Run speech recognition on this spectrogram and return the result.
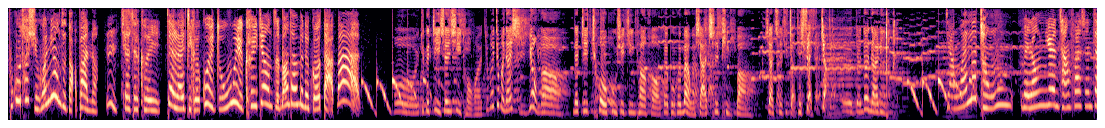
不过他喜欢那样子打扮呢、嗯，下次可以再来几个贵族，我也可以这样子帮他们的狗打扮。哦，这个寄生系统啊，怎么这么难使用啊？那只臭故事惊叹号，该不会卖我瑕疵品吧？下次去找他算账。呃，讲到哪里？讲完了宠物美容院常发生的，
